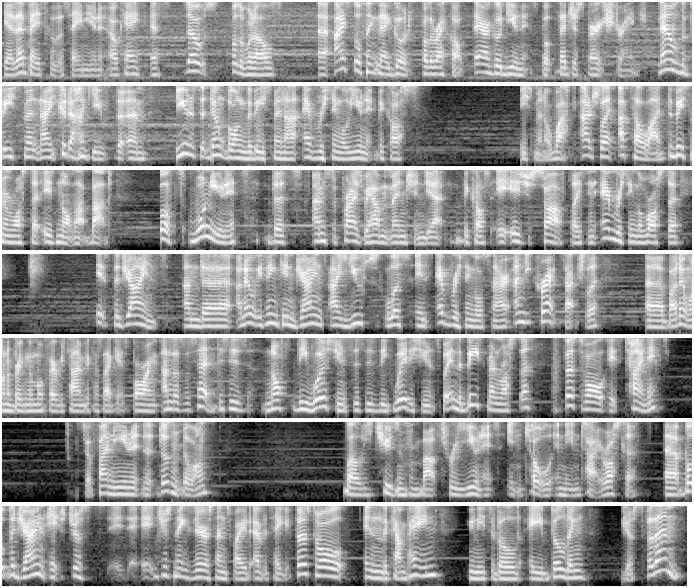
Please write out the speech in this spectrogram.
yeah, they're basically the same unit, okay? Yes, Zoats for the Wood Elves. Uh, I still think they're good, for the record. They are good units, but they're just very strange. Now the Beastmen, now you could argue that um, the units that don't belong to the Beastmen are every single unit, because Beastmen are whack. Actually, I tell a lie, the Beastmen roster is not that bad. But one unit that I'm surprised we haven't mentioned yet, because it is just so out of place in every single roster, It's the Giant. And uh, I know what you're thinking, Giants are useless in every single scenario, and you're correct, actually. Uh, but I don't want to bring them up every time because that gets boring. And as I said, this is not the worst units, this is the weirdest units. But in the Beastmen roster, first of all, it's tiny. So find a unit that doesn't belong. Well, you're choosing from about three units in total in the entire roster. Uh, but the Giant, it's just, it, it just makes zero sense why you'd ever take it. First of all, in the campaign, you need to build a building just for them.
